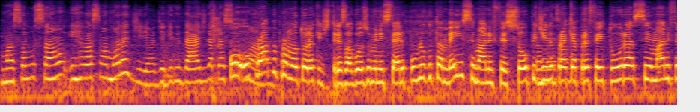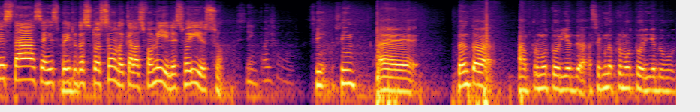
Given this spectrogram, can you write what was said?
uma solução em relação à moradia, a dignidade da pessoa. O, o, próprio promotor aqui de Três Lagoas, o Ministério Público, também se manifestou pedindo para que a prefeitura se manifestasse a respeito da situação daquelas famílias, foi isso? Sim, pode falar. Sim, sim. É, tanto a, a promotoria, a segunda promotoria do,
